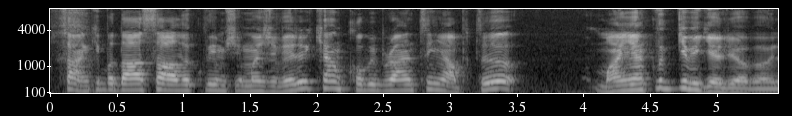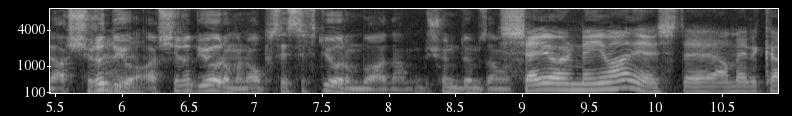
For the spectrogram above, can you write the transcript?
sanki bu daha sağlıklıymış imajı verirken Kobe Bryant'ın yaptığı manyaklık gibi geliyor böyle. Aşırı Evet. diyor. Aşırı diyorum hani obsesif diyorum bu adam düşündüğüm zaman. Şey örneği var ya işte Amerika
